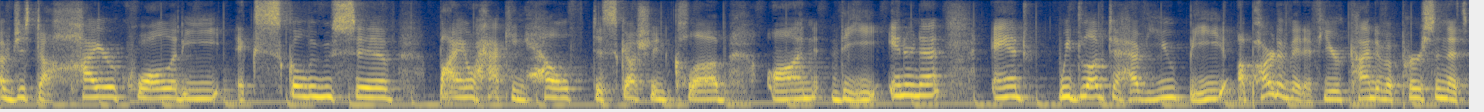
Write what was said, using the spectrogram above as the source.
of just a higher quality, exclusive biohacking health discussion club on the internet. And we'd love to have you be a part of it if you're kind of a person that's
